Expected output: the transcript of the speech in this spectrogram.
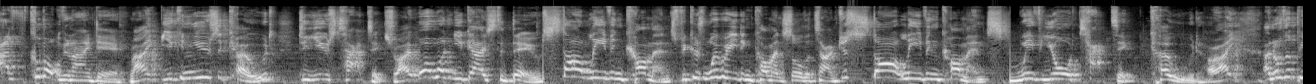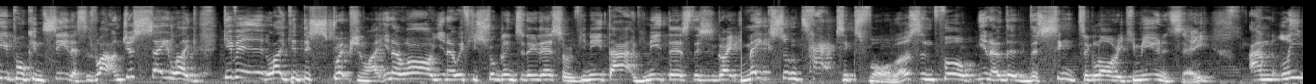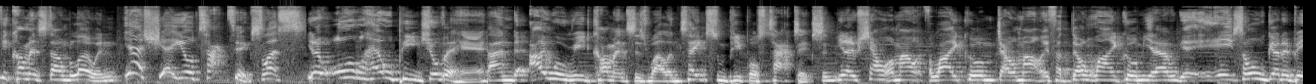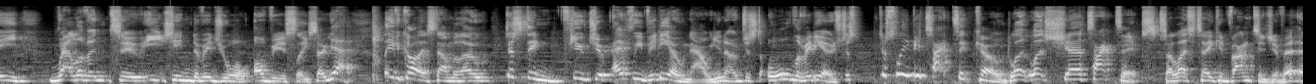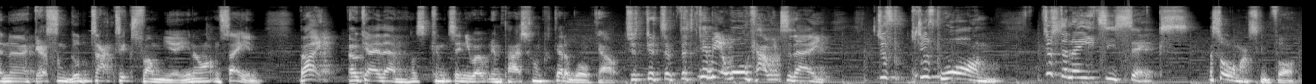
I've come up with an idea, right? You can use a code to use tactics, right? What I want you guys to do, start leaving comments because we're reading comments all the time. Just start leaving comments with your tactic code, all right? And other people can see this as well. And just say like, give it like a description, like, you know, oh, you know, if you're struggling to do this or if you need that, if you need this, this is great. Make some tactics for us and for, you know, the, the Sync to Glory community and leave your comments down below and yeah, share your tactics. Let's, you know, all help each other here. And I will read comments as well and take some people's tactics and, you know, shout them out if I like them, shout them out if I don't like them. You know, it's all going to be relevant to each individual, obviously. So yeah, leave your comments down below. Just in future, every video now, you know, just all the videos, just just leave your tactic code. Let, let's share tactics. So let's take advantage of it and uh, get some good tactics from you. You know what I'm saying? Right, okay then. Let's continue opening packs. Come on, Get a walkout. Just, just, just give me a walkout today. Just, just one. Just an 86. That's all I'm asking for.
